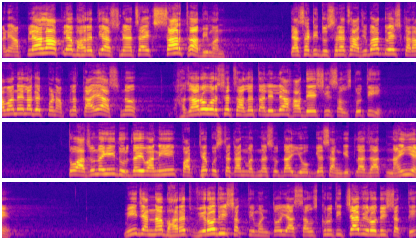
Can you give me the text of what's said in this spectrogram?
आणि आपल्याला आपल्या भारतीय असण्याचा एक सार्थ अभिमान. त्यासाठी दुसऱ्याचा अजिबात द्वेष करावा नाही लागत पण आपलं काय असणं हजारो वर्ष चालत आलेल्या हा देश ही संस्कृती तो अजूनही दुर्दैवाने पाठ्यपुस्तकांमधनं सुद्धा योग्य सांगितला जात नाही आहे मी ज्यांना भारत विरोधी शक्ती म्हणतो या संस्कृतीच्या विरोधी शक्ती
